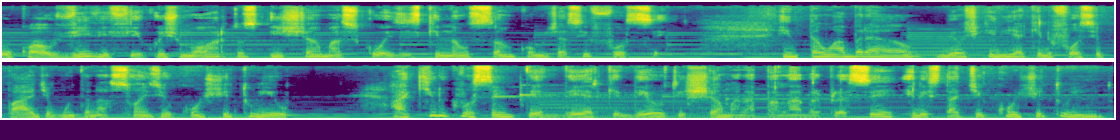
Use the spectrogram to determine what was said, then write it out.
o qual vivifica os mortos e chama as coisas que não são como já se fossem. Então, Abraão, Deus queria que ele fosse pai de muitas nações e o constituiu. Aquilo que você entender que Deus te chama na palavra para ser, Ele está te constituindo,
